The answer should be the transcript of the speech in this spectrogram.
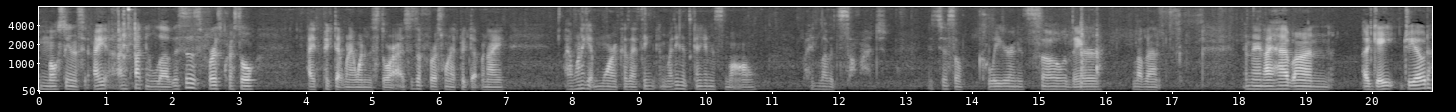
mostly in the city. I I fucking love. This is the first crystal I picked up when I went in the store. This is the first one I picked up, when I I want to get more because I think I think it's kind of getting small. But I love it so much. It's just so clear and it's so there. Love that. And then I have on a gate geode,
